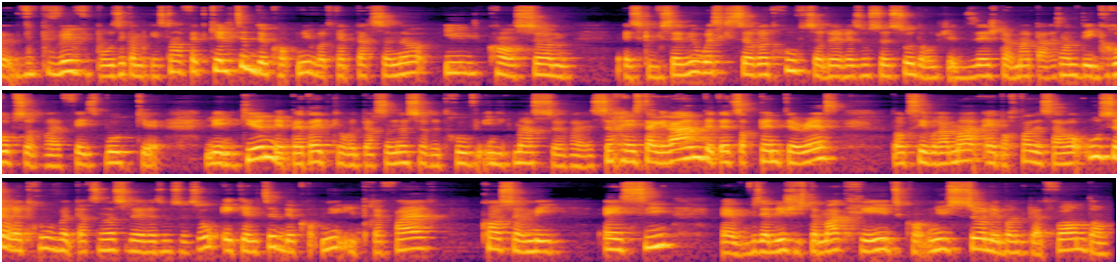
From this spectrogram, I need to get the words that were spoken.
euh, vous pouvez vous poser comme question, en fait, quel type de contenu votre persona, il consomme? Est-ce que vous savez où est-ce qu'il se retrouve sur les réseaux sociaux? Donc, je disais justement, par exemple, des groupes sur euh, Facebook, euh, LinkedIn, mais peut-être que votre persona se retrouve uniquement sur, sur Instagram, peut-être sur Pinterest. Donc, c'est vraiment important de savoir où se retrouve votre persona sur les réseaux sociaux et quel type de contenu il préfère consommer. Ainsi, vous allez justement créer du contenu sur les bonnes plateformes, donc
